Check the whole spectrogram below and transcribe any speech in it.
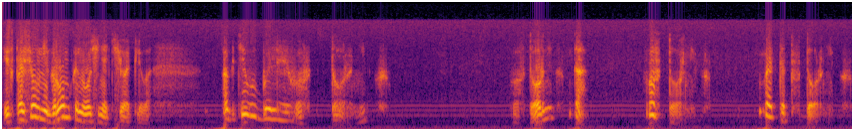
и спросил негромко, но очень отчетливо. «А где вы были во вторник?» «Во вторник?» «Да, во вторник. В этот вторник».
